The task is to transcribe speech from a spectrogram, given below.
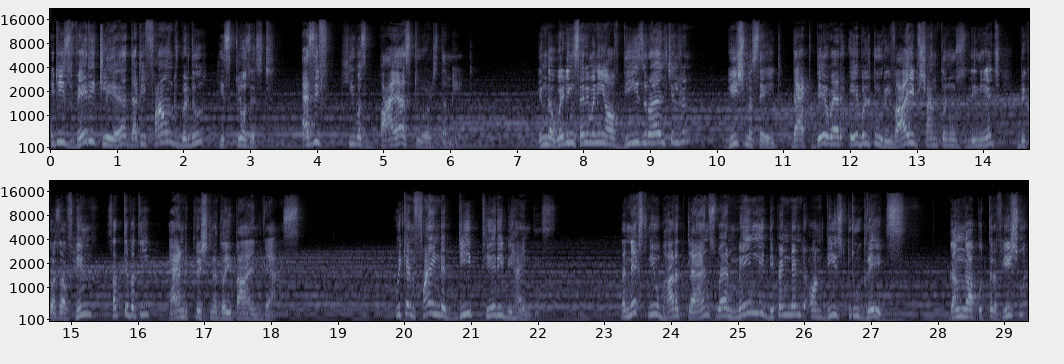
it is very clear that he found Vidur his closest, as if he was biased towards the maid. In the wedding ceremony of these royal children, Bhishma said that they were able to revive Shantanu's lineage because of him, Satyavati, and Krishna Dvaipayan Vyas. We can find a deep theory behind this. The next new Bharat clans were mainly dependent on these two greats, Ganga Putra Bhishma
